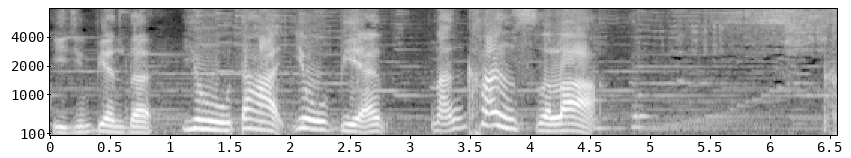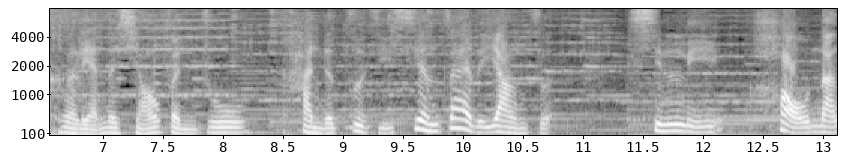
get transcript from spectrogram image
已经变得又大又扁，难看死了。可怜的小粉猪看着自己现在的样子，心里好难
